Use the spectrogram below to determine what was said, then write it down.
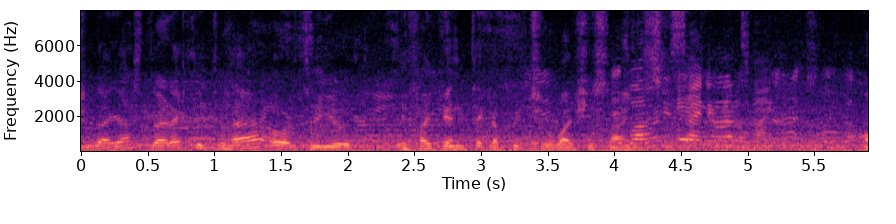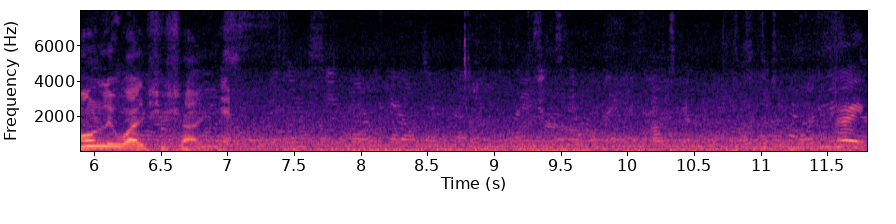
should I ask directly to her or to you if I can take a picture while she signs? While she's signing, that's fine. Only while she signs. Yes. All right,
